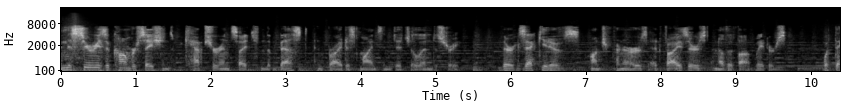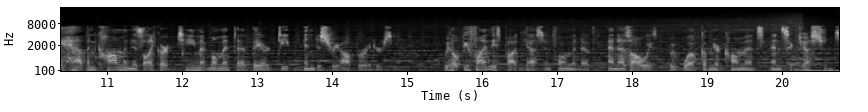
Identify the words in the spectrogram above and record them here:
In this series of conversations, we capture insights from the best and brightest minds in digital industry. They're executives, entrepreneurs, advisors, and other thought leaders. What they have in common is like our team at Momenta, they are deep industry operators we hope you find these podcasts informative, and as always, we welcome your comments and suggestions.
